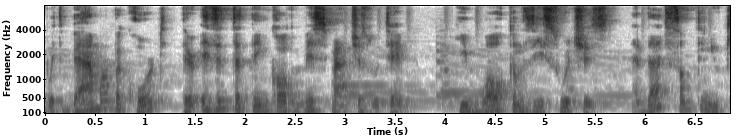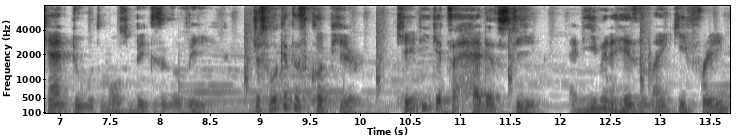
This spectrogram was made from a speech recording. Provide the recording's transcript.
With Bam on the court, there isn't a thing called mismatches with him. He welcomes these switches, and that's something you can't do with most bigs in the league. Just look at this clip here. KD gets ahead of steam, and even his lanky frame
